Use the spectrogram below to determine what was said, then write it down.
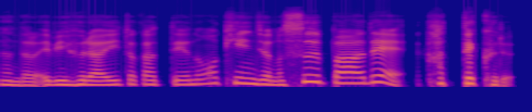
なんだろうエビフライとかっていうのを近所のスーパーで買ってくる。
